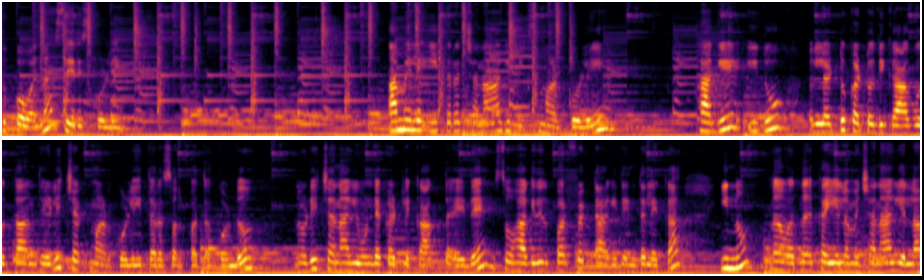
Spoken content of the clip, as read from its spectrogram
ತುಪ್ಪವನ್ನು ಸೇರಿಸ್ಕೊಳ್ಳಿ. ಆಮೇಲೆ ಈ ಥರ ಚೆನ್ನಾಗಿ ಮಿಕ್ಸ್ ಮಾಡ್ಕೊಳ್ಳಿ. ಹಾಗೆ ಇದು ಲಡ್ಡು ಕಟ್ಟೋದಿಕ್ಕೆ ಆಗುತ್ತಾ ಅಂತ ಹೇಳಿ ಚೆಕ್ ಮಾಡ್ಕೊಳ್ಳಿ, ಈ ಥರ ಸ್ವಲ್ಪ ತಗೊಂಡು. ನೋಡಿ, ಚೆನ್ನಾಗಿ ಉಂಡೆ ಕಟ್ಟಲಿಕ್ಕೆ ಆಗ್ತಾ ಇದೆ. ಸೊ ಹಾಗೆ ಪರ್ಫೆಕ್ಟ್ ಆಗಿದೆ ಅಂತ ಲೆಕ್ಕ. ಇನ್ನು ನಾವು ಅದನ್ನ ಕೈಯಲ್ಲೊಮ್ಮೆ ಚೆನ್ನಾಗಿ ಎಲ್ಲ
